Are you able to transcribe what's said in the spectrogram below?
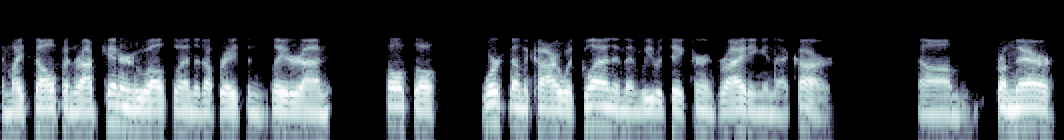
and myself and Rob Kinner, who also ended up racing later on, also worked on the car with Glenn, and then we would take turns riding in that car. Um, from there,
